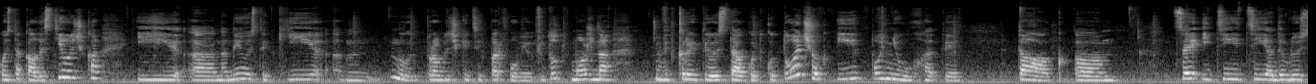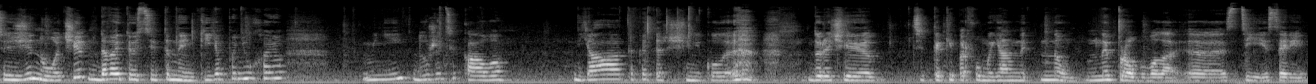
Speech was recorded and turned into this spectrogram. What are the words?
ось така листівочка, і е, на ній ось такі ем, ну, пробнички цих парфумів. І тут можна відкрити ось так от куточок і понюхати. Так, е, це і ті, і ті, я дивлюся, жіночі. Давайте ось ці темненькі я понюхаю. Мені дуже цікаво. Я таке теж ще ніколи. До речі, такі парфуми я не, ну, не пробувала е, з цієї серії.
